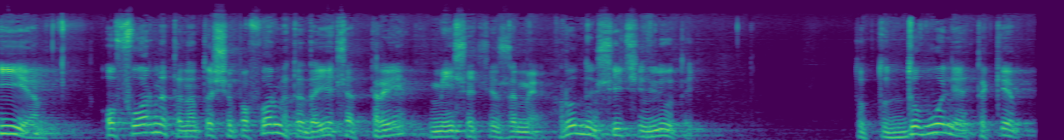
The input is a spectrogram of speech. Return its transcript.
І оформити на те, щоб оформити, дається 3 місяці зими. Грудень, січень, лютий. Тобто доволі таки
